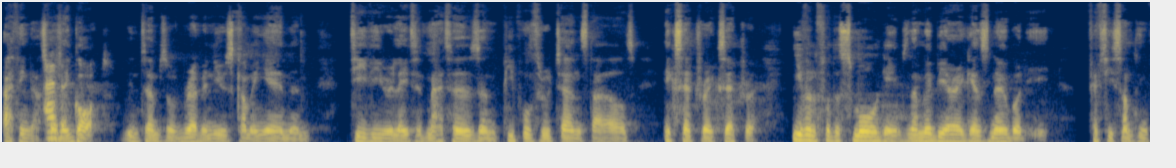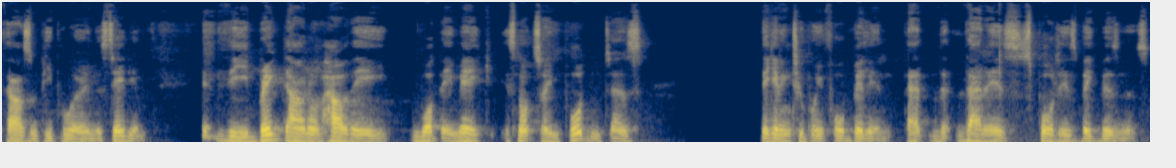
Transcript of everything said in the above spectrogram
I think that's As what they got in terms of revenues coming in and TV related matters and people through turnstiles, etc., etc. Even for the small games, Namibia against nobody, 50 something thousand people were in the stadium. The breakdown of how they, what they make is not so important as they're getting 2.4 billion. That, that is, sport is big business.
